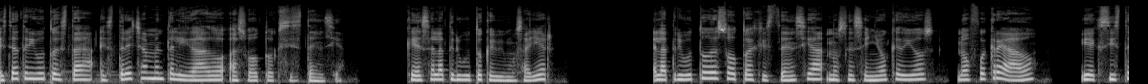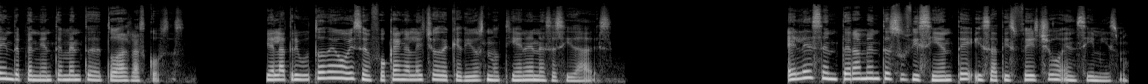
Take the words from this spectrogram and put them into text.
este atributo está estrechamente ligado a su autoexistencia, que es el atributo que vimos ayer. El atributo de su autoexistencia nos enseñó que Dios no fue creado y existe independientemente de todas las cosas. Y el atributo de hoy se enfoca en el hecho de que Dios no tiene necesidades. Él es enteramente suficiente y satisfecho en sí mismo.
